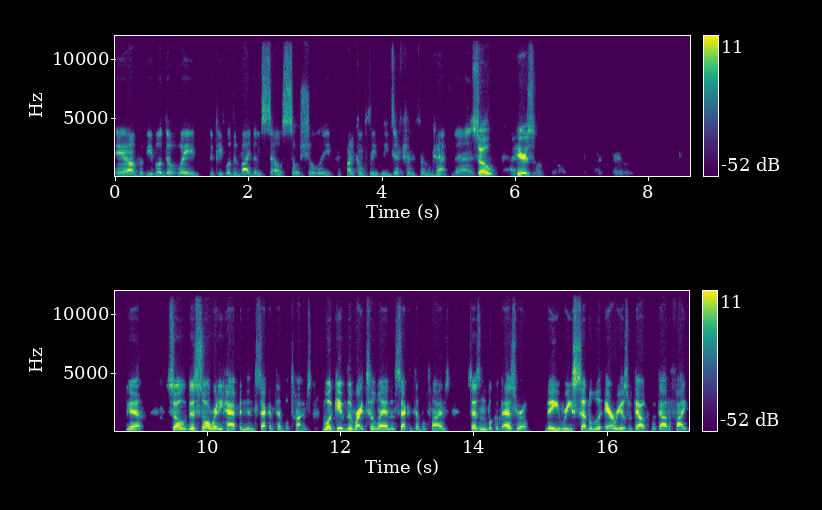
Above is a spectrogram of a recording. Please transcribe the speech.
you know, but people, the way the people divide themselves socially are completely different from Okay. back then. so here's, yeah. So this already happened in Second Temple times. What gave the right to land in Second Temple times says in the book of Ezra, they resettled the areas without, without a fight.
